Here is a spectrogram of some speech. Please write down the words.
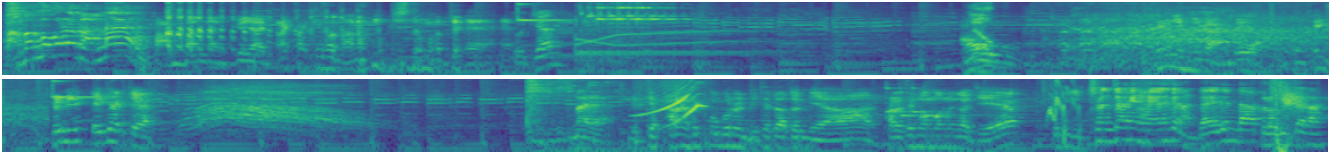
밥만 먹어라 밥만. 반반 난야 딱딱해서 나는 먹지도 못해. 도전. 어우. 선생님 이거 안 돼요. 선생. 그럼 이- 얘기할게. 마라. 이렇게 파란색 부분을 밑에다 두면 파란색만 먹는 거지. 그럼 이 천장에 하얀색 안 닿아야 된다. 그러고 있잖아.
